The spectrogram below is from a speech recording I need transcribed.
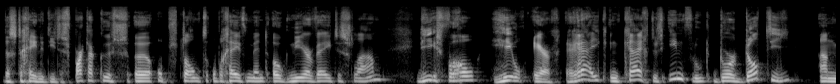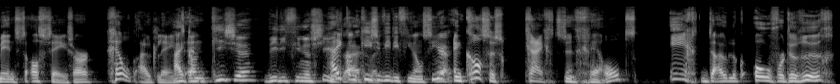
dat is degene die de Spartacus-opstand op een gegeven moment ook neer weet te slaan. Die is vooral heel erg rijk en krijgt dus invloed doordat hij aan mensen als Caesar geld uitleent. Hij kan En- kiezen wie die financiert hij kan eigenlijk. kiezen wie die financiert. Ja. En Crassus krijgt zijn geld echt duidelijk over de rug.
